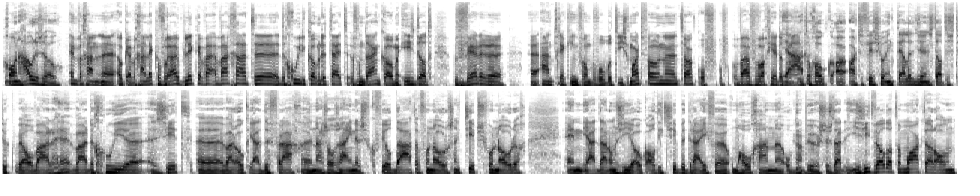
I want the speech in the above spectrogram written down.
Gewoon houden zo. En we gaan, okay, we gaan lekker vooruitblikken. Waar, waar gaat de groei de komende tijd vandaan komen? Is dat verdere uh, aantrekking van bijvoorbeeld die smartphone-tak? Of, of, waar verwacht jij dat? Ja, toch ook artificial intelligence. Dat is natuurlijk wel waar, hè, waar de groei uh, zit. Waar ook ja, de vraag naar zal zijn. Er is veel data voor nodig, er zijn chips voor nodig. En ja, daarom zie je ook al die chipbedrijven omhoog gaan op de ja. beurs. Dus daar, je ziet wel dat de markt daar al een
